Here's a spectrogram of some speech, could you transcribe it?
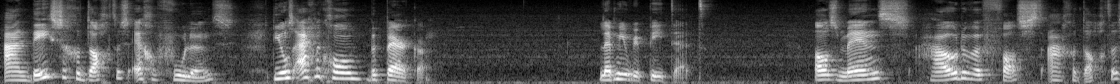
aan deze gedachten en gevoelens die ons eigenlijk gewoon beperken. Let me repeat that. Als mens houden we vast aan gedachten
